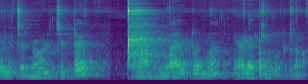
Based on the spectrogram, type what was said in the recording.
വെളിച്ചെണ്ണ ഒഴിച്ചിട്ട് നന്നായിട്ടൊന്ന് ഇളക്കി കൊടുക്കണം.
